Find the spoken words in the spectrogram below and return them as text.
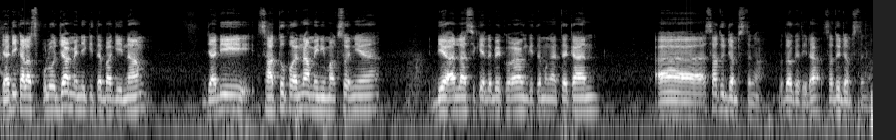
Jadi kalau 10 jam ini kita bagi 6, jadi 1 per 6 ini maksudnya dia adalah sikit lebih kurang kita mengatakan uh, 1 jam setengah. Betul ke tidak? 1 jam setengah.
